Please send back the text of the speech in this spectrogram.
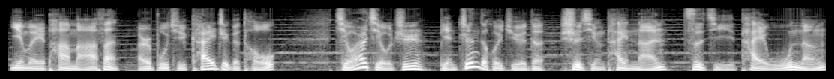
因为怕麻烦而不去开这个头，久而久之，便真的会觉得事情太难，自己太无能。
